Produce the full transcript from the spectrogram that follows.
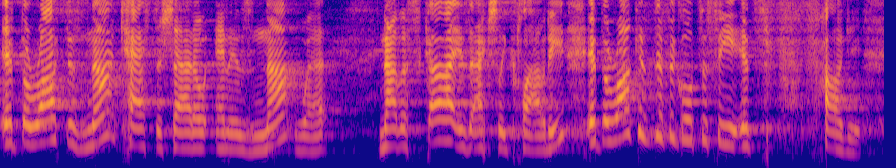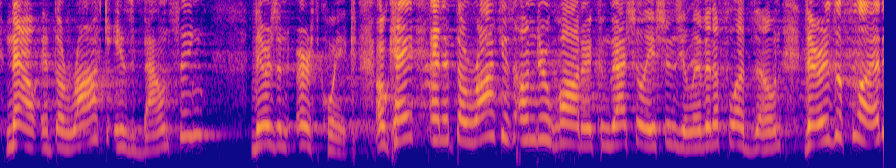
If the rock does not cast a shadow and is not wet, now the sky is actually cloudy. If the rock is difficult to see, it's foggy. Now, if the rock is bouncing, there's an earthquake, okay? And if the rock is underwater, congratulations, you live in a flood zone. There is a flood.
